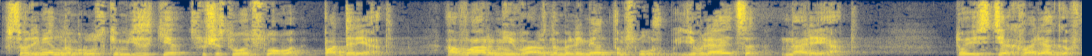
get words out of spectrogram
В современном русском языке существует слово «подряд», а в армии важным элементом службы является наряд. То есть тех варягов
